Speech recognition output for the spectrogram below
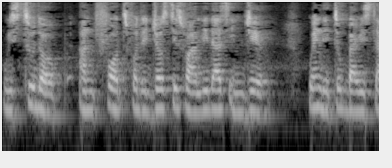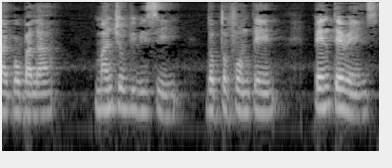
we stood up and fought for the justice for our leaders in jail when they took Barrister Agbor Balla, Mancho BBC, Dr. Fontem, Penn Terence,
